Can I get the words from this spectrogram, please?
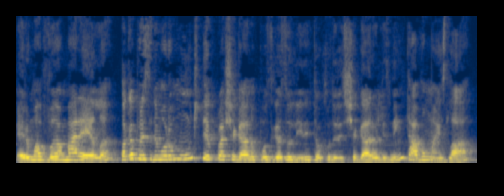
era uma van amarela. Só que a polícia demorou muito tempo para chegar no posto de gasolina, então quando eles chegaram, eles nem estavam mais lá.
